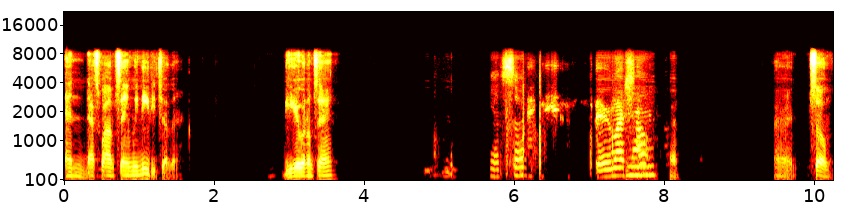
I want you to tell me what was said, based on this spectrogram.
and that's why I'm saying we need each other. Do you hear what I'm saying? Yes, sir. Very much so. Amen. All right. So,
